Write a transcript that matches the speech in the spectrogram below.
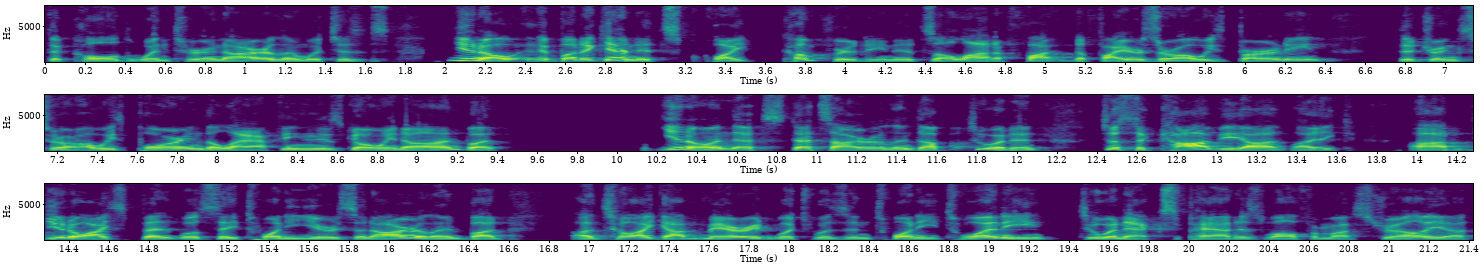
the cold winter in Ireland, which is you know, eh, but again, it's quite comforting. It's a lot of fun. The fires are always burning, the drinks are always pouring, the laughing is going on, but you know, and that's that's Ireland up to it. And just a caveat, like um, you know, I spent, we'll say 20 years in Ireland, but until I got married, which was in 2020 to an expat as well from Australia,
